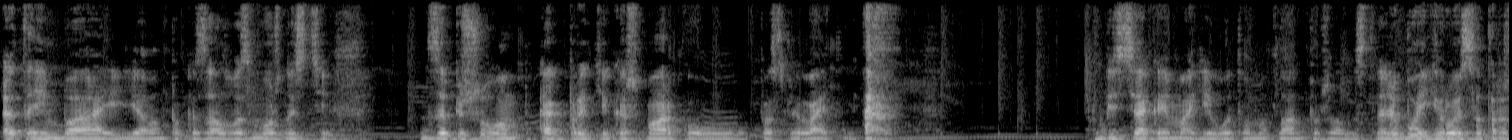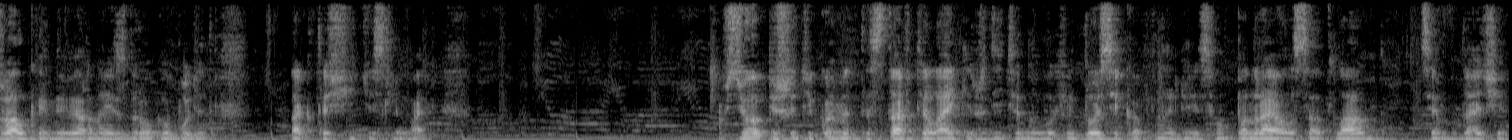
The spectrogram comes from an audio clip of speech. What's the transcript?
Это имба, и я вам показал возможности. Запишу вам, как пройти кошмарку, посливать. Без всякой магии. Вот вам Атлант, пожалуйста. Любой герой с отражалкой, наверное, из друга будет так тащить и сливать. Все, пишите комменты, ставьте лайки, ждите новых видосиков. Надеюсь, вам понравился Атлант. Всем удачи,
